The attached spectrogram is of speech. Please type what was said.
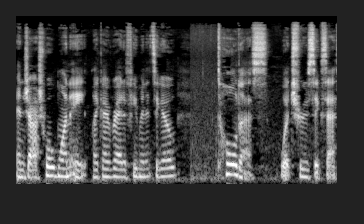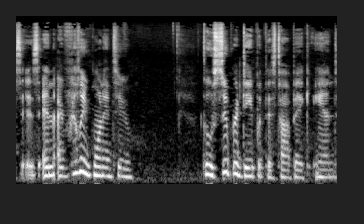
And Joshua 1 8, like I read a few minutes ago, told us what true success is. And I really wanted to go super deep with this topic. And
